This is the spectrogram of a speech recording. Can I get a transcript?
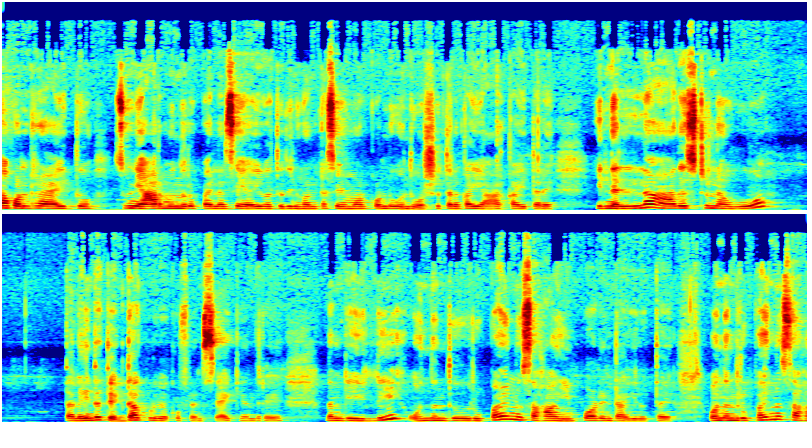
ತಗೊಂಡ್ರೆ ಆಯಿತು. ಸುಮ್ಮನೆ ಯಾರು ಮುನ್ನೂರು ರೂಪಾಯಿನ ಸೇ, ಐವತ್ತು ದಿನ ಗಂಟ ಸೇವ್ ಮಾಡಿಕೊಂಡು ಒಂದು ವರ್ಷದ ತನಕ ಯಾರು ಕಾಯ್ತಾರೆ? ಇದನ್ನೆಲ್ಲ ಆದಷ್ಟು ನಾವು ತಲೆಯಿಂದ ತೆಗ್ದಾಕ್ಬಿಡ್ಬೇಕು ಫ್ರೆಂಡ್ಸ್ ಯಾಕೆ ಅಂದರೆ ನಮಗೆ ಇಲ್ಲಿ ಒಂದೊಂದು ರೂಪಾಯಿನೂ ಸಹ ಇಂಪಾರ್ಟೆಂಟ್ ಆಗಿರುತ್ತೆ. ಒಂದೊಂದು ರೂಪಾಯಿನೂ ಸಹ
